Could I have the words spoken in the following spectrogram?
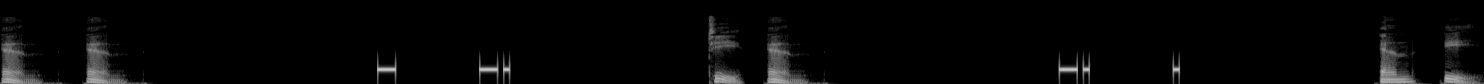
N, N. T, N. N, E.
